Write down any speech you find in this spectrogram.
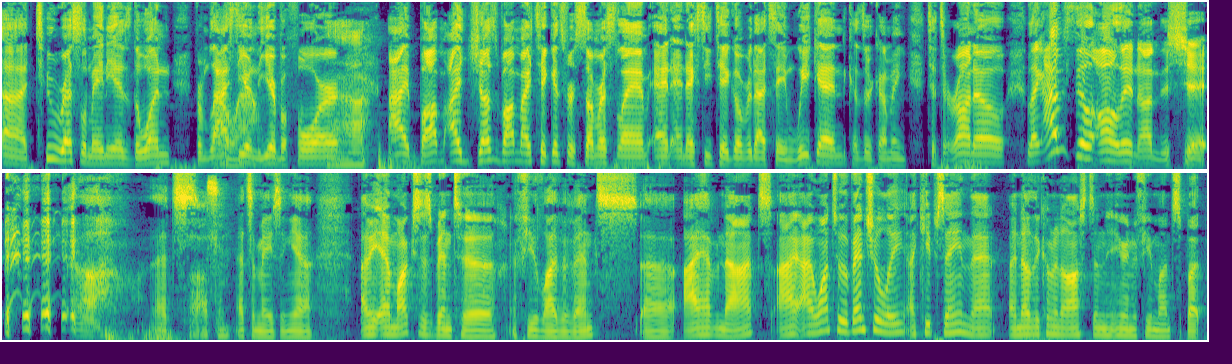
uh, two WrestleManias, the one from last Oh, year wow. and the year before. Wow. I bought, I just bought my tickets for SummerSlam and NXT Takeover that same weekend because they're coming to Toronto. Like I'm still all in on this shit. That's Awesome. That's amazing. Yeah, I mean, Marcus has been to a few live events. Uh, I have not. I, I want to eventually. I keep saying that. I know they're coming to Austin here in a few months, but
